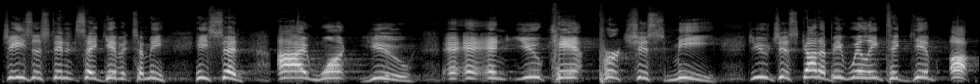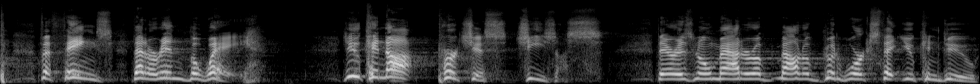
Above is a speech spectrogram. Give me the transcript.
Jesus didn't say, Give it to me. He said, I want you, and you can't purchase me. You just got to be willing to give up the things that are in the way. You cannot purchase Jesus. There is no matter of amount of good works that you can do.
